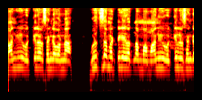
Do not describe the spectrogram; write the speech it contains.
ಮಾನವೀಯ ವಕೀಲರ ಸಂಘವನ್ನ ಗುರುತಿಸೋ ಮಟ್ಟಿಗೆ ಇವತ್ತು ನಮ್ಮ ಮಾನವಿ ವಕೀಲರ ಸಂಘ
